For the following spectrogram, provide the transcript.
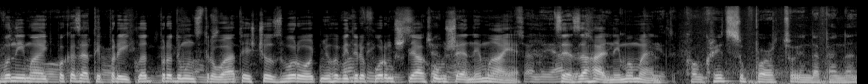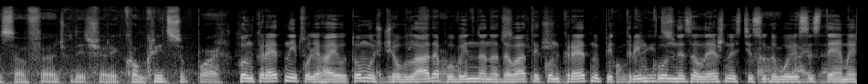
Вони мають показати приклад, продемонструвати, що зворотнього від реформ шляху вже немає. Це загальний момент. Конкретний полягає у тому, що влада повинна надавати конкретну підтримку незалежності судової системи,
